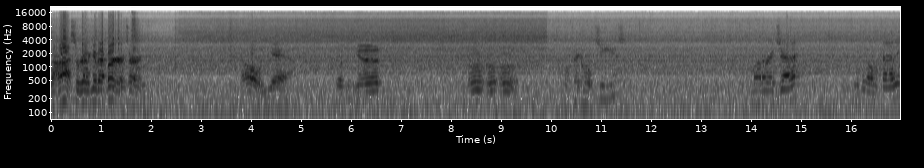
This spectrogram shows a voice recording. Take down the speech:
Alright, so we're going to give that burger a turn. Oh yeah. Looking good. We'll take a little cheese. Monterey Jack. A little bit on the patty.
